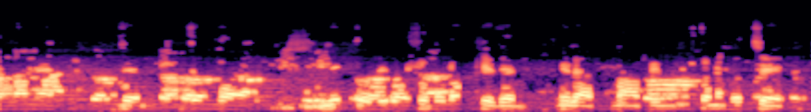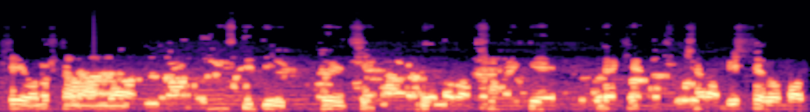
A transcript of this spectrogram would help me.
সাল্লামের যে জন্ম মৃত্যু দিবস উপলক্ষে যে মিলাদ মাহফিল অনুষ্ঠান হচ্ছে, সেই অনুষ্ঠানে আমরা উপস্থিতি হয়েছি। ধন্যবাদ সবাইকে। দেখেন, সারা বিশ্বের উম্মত,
